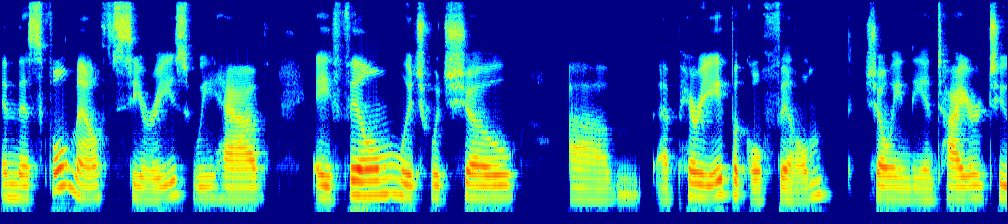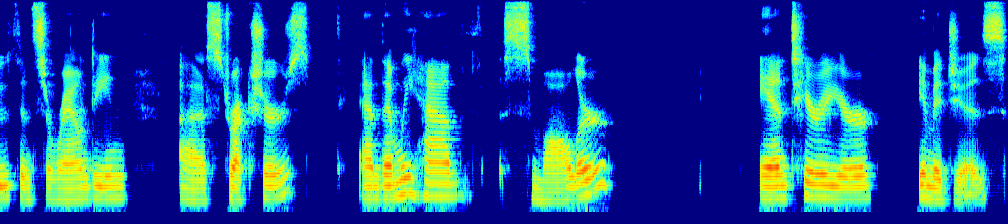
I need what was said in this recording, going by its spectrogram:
In this full mouth series, we have a film which would show um, a periapical film showing the entire tooth and surrounding uh, structures. And then we have smaller anterior images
